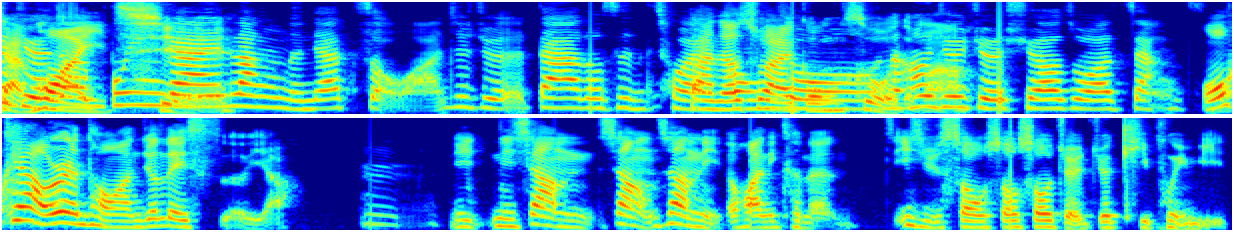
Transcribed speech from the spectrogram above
感化一切，不应该让人家走啊，就觉得大家都是出来大家出来工作，然后就觉得需要做到这样子。我 OK 啊，我认同啊，你就累死而已啊。嗯。你你像像像你的话，你可能一直收收收久，你就 keep me。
